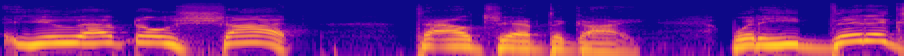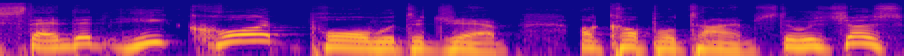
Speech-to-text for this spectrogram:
you have no shot to out jab the guy. When he did extend it, he caught Paul with the jab a couple times. There was just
